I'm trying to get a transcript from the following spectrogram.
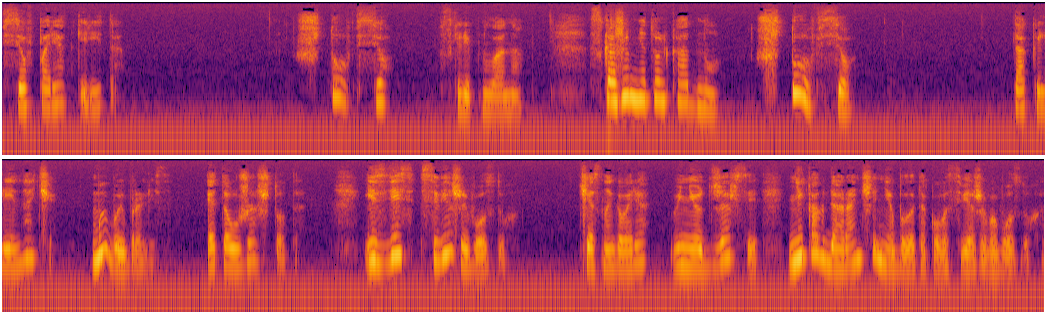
«Все в порядке, Рита». «Что все?» — всхлипнула она. «Скажи мне только одно. Что все?» Так или иначе, мы выбрались. Это уже что-то. И здесь свежий воздух. Честно говоря, в Нью-Джерси никогда раньше не было такого свежего воздуха.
